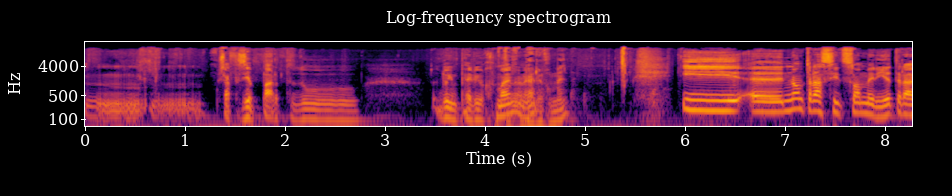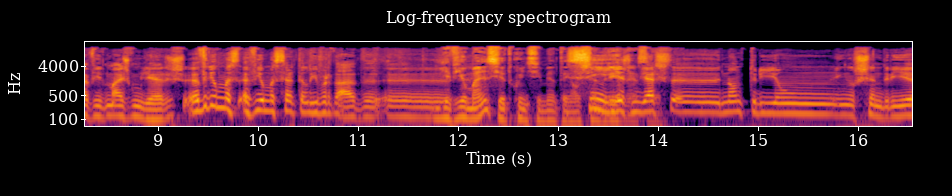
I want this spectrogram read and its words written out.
Hum, já fazia parte do, do Império Romano, do é? Império Romano. E uh, não terá sido só Maria, terá havido mais mulheres. Havia uma, havia uma certa liberdade. Uh... E havia uma ânsia de conhecimento em Alexandria. Sim, e as mulheres uh, não teriam em Alexandria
